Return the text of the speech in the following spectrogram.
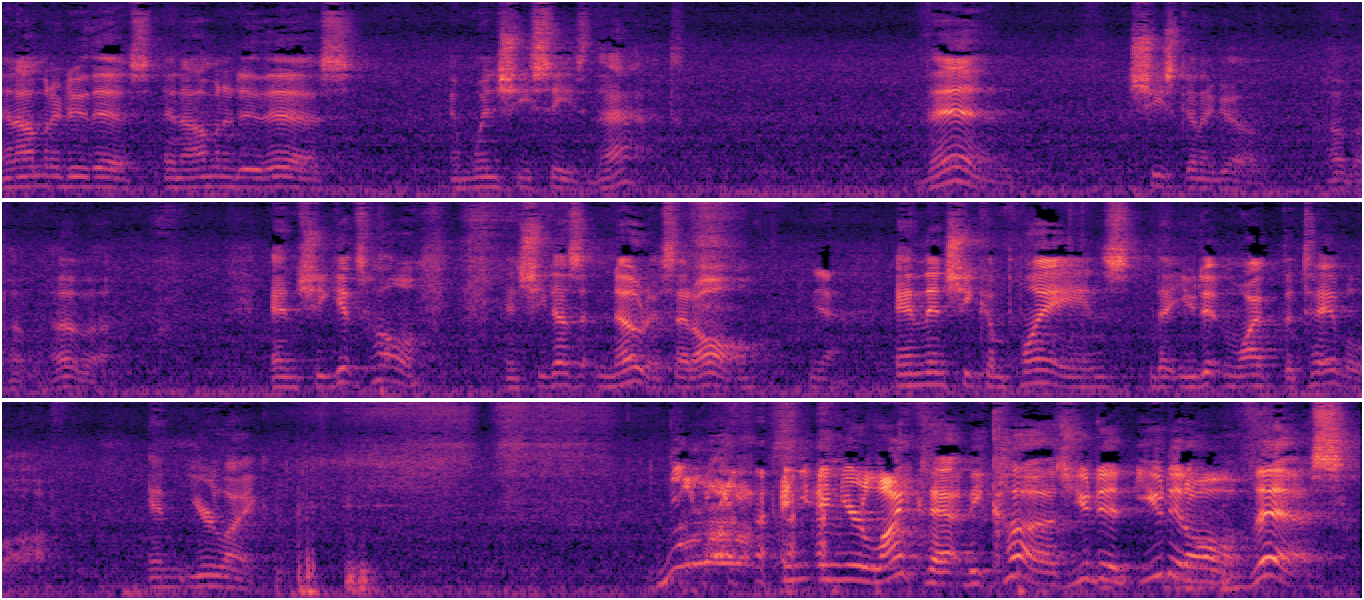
And I'm going to do this. And I'm going to do this. And when she sees that, then she's going to go, hubba, hubba, hubba. And she gets home and she doesn't notice at all. Yeah. And then she complains that you didn't wipe the table off. And you're like, and, and you're like that because you did you did all of this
